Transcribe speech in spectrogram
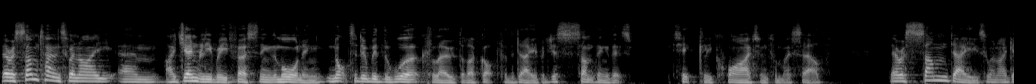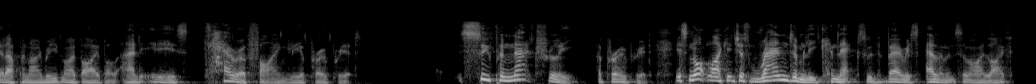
There are some times when I, um, I generally read first thing in the morning, not to do with the workload that I've got for the day, but just something that's particularly quiet and for myself. There are some days when I get up and I read my Bible, and it is terrifyingly appropriate supernaturally appropriate. It's not like it just randomly connects with various elements of my life.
